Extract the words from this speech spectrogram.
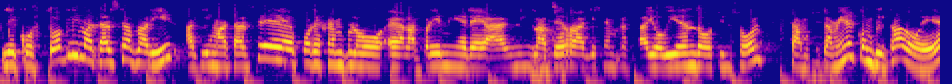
Le costó aclimatarse a París, aclimatarse, por ejemplo, eh, a la Premier eh, en Inglaterra, que siempre está lloviendo sin sol. también es complicado, ¿eh?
